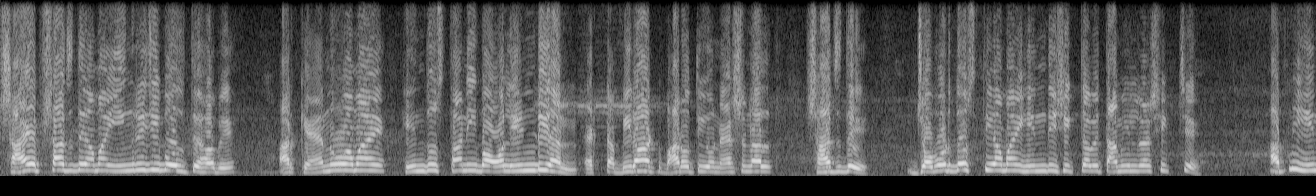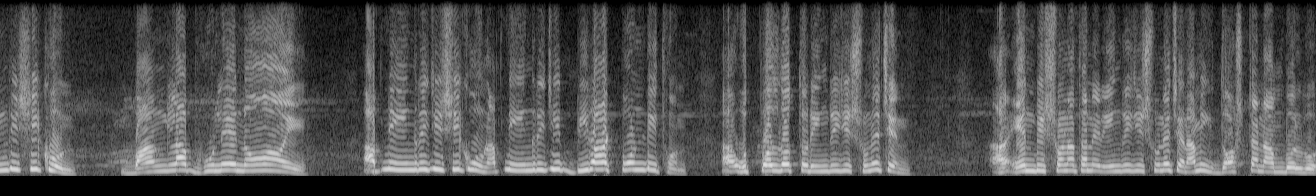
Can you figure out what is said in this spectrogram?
সাহেব সাজদে আমায় ইংরেজি বলতে হবে? আর কেন আমায় হিন্দুস্তানি বা অল ইন্ডিয়ান একটা বিরাট ভারতীয় ন্যাশনাল সাজদে জবরদস্তি আমায় হিন্দি শিখতে হবে, তামিলরা শিখছে? আপনি হিন্দি শিখুন, বাংলা ভুলে নয়। আপনি ইংরেজি শিখুন, আপনি ইংরেজির বিরাট পণ্ডিত হন। উৎপল দত্তর ইংরেজি শুনেছেন? এন বিশ্বনাথনের ইংরেজি শুনেছেন? আমি দশটা নাম বলব।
